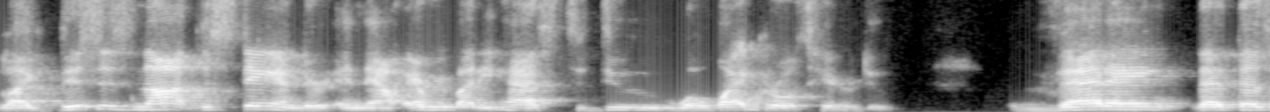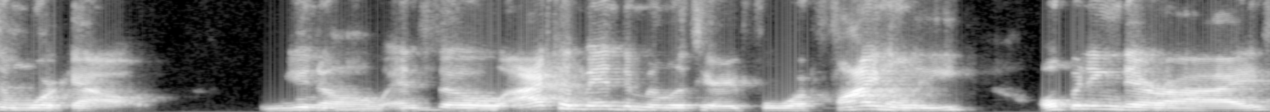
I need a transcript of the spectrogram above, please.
like this is not the standard, and now everybody has to do what white girls hair do. That ain't that doesn't work out, you know. And so I commend the military for finally opening their eyes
